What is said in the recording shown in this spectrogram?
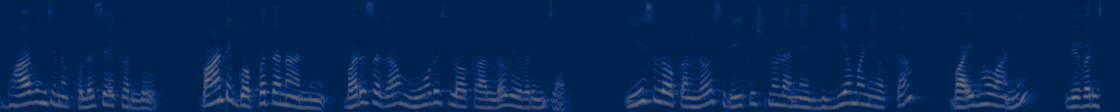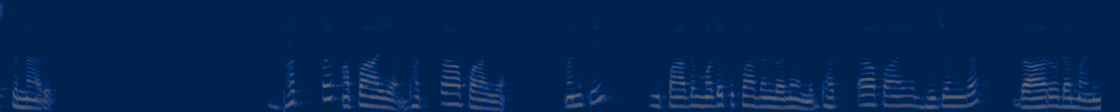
భావించిన కులశేఖరులు వాటి గొప్పతనాన్ని వరుసగా మూడు శ్లోకాల్లో వివరించారు. ఈ శ్లోకంలో శ్రీకృష్ణుడు అనే దివ్యమణి యొక్క వైభవాన్ని వివరిస్తున్నారు. భక్త అపాయ భక్తాపాయ. మనకి ఈ పాదం మొదటి పాదంలోనే ఉంది. భక్తాపాయ భుజంగ గారుడమణి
